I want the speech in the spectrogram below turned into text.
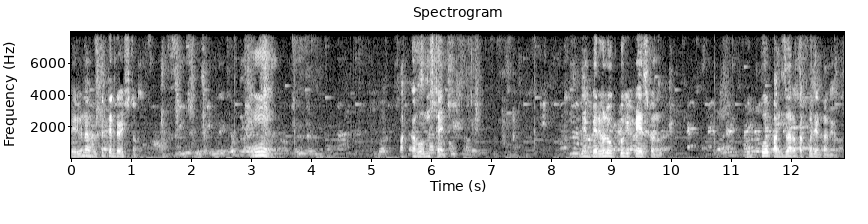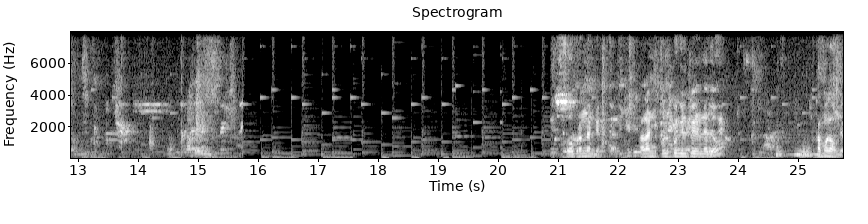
పెరుగు నాకు గుర్తు తినడం ఇష్టం. పక్క హోమ్ స్టైల్ నేను పెరుగులో ఉప్పు గిప్పి వేసుకోను ఉప్పు పంచదార తక్కువ తింటాను నేను. సూపర్ ఉందండి. అలాంటి పులుపు గిలిపి ఏం లేదు. కమ్మగా ఉంది.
